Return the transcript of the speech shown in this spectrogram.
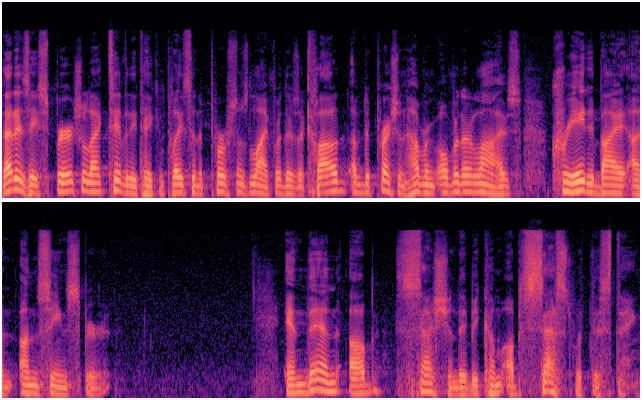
That is a spiritual activity taking place in a person's life where there's a cloud of depression hovering over their lives created by an unseen spirit. And then obsession. They become obsessed with this thing.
